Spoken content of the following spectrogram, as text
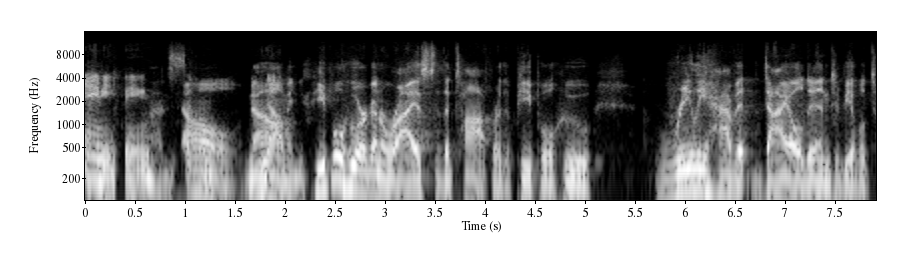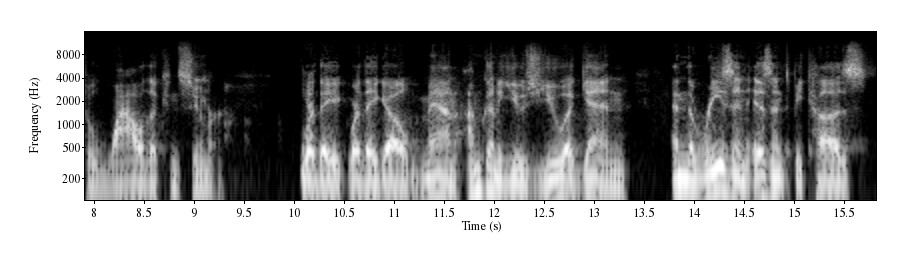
anything uh, so. no, no no i mean the people who are going to rise to the top are the people who really have it dialed in to be able to wow the consumer where they where they go man i'm going to use you again. And the reason isn't because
